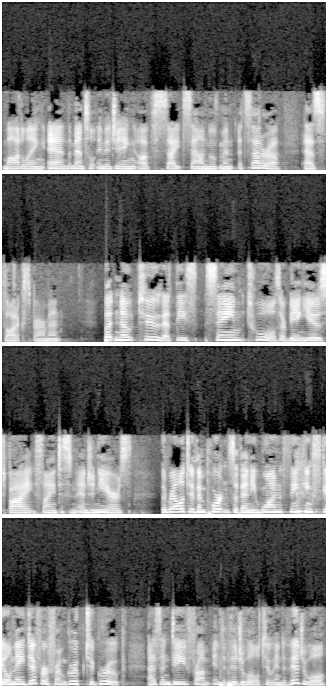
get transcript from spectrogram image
modeling, and the mental imaging of sight, sound, movement, etc., as thought experiment. But note too that these same tools are being used by scientists and engineers. The relative importance of any one thinking skill may differ from group to group, as indeed from individual to individual,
